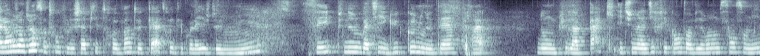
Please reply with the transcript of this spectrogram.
Alors aujourd'hui, on se retrouve pour le chapitre 24 du collège de Nîmes. C'est pneumopathie aiguë communautaire grave. Donc la PAC est une maladie fréquente, environ 500 000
